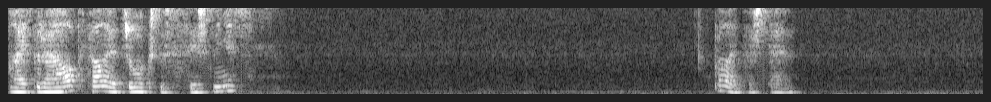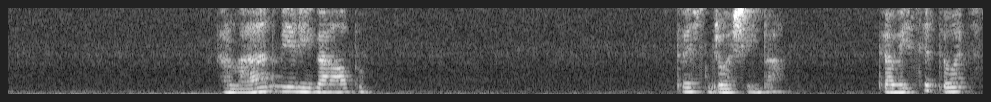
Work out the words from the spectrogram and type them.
lai es tur elpu, saliec rokas uz sirsniņas. Paliec ar sevi. Ar lēnu, mierīgu elpu. Tu esi drošībā. Tev viss ir dots,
